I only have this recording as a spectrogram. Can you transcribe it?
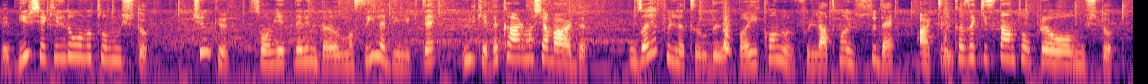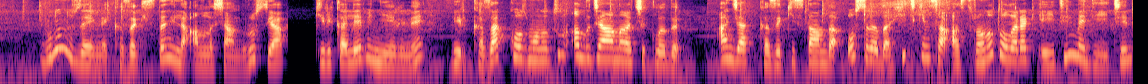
ve bir şekilde unutulmuştu. Çünkü Sovyetlerin dağılmasıyla birlikte ülkede karmaşa vardı. Uzaya fırlatıldığı Baikonur fırlatma üssü de artık Kazakistan toprağı olmuştu. Bunun üzerine Kazakistan ile anlaşan Rusya, Kirikalev'in yerini bir Kazak kozmonotun alacağını açıkladı. Ancak Kazakistan'da o sırada hiç kimse astronot olarak eğitilmediği için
